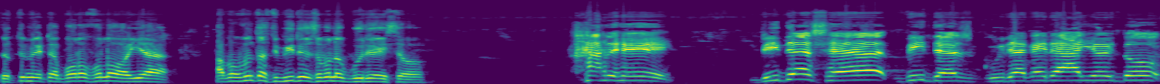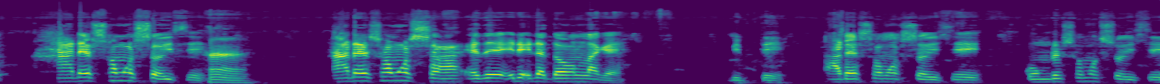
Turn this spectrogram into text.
যে তুমি এটা বড় ফলো হইয়া আবার তো বিদেশে বলে ঘুরে আইছো? আরে বিদেশে বিদেশ ঘুরে গাইরে আই হইতো হাড়ের সমস্যা হইছে। হ্যাঁ। হাড়ের সমস্যা এদের এটা- এটা দমন লাগে। বিদ্যে হাড়ের সমস্যা হইছে কোমরের সমস্যা হইছে।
